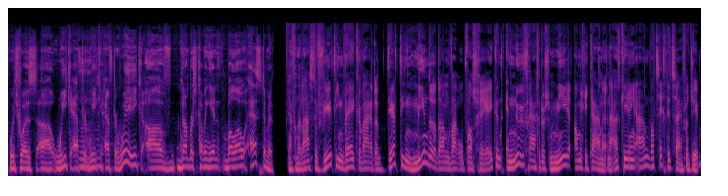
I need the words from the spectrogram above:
which was uh, week after week after week of numbers coming in below estimate. Ja, van de laatste 14 weken waren er 13 minder dan waarop was gerekend. En nu vragen dus meer Amerikanen een uitkering aan. Wat zegt dit cijfer, Jim?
